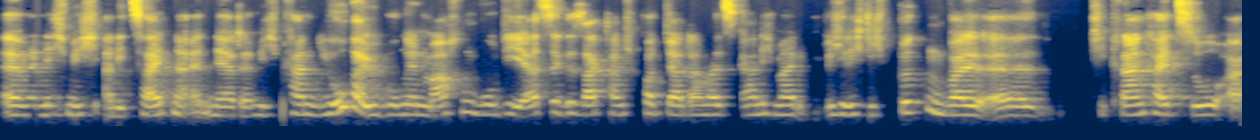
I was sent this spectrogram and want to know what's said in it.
äh, wenn ich mich an die Zeiten erinnere. Ich kann Yoga-Übungen machen, wo die Ärzte gesagt haben, ich konnte ja damals gar nicht mal richtig bücken, weil äh, die Krankheit so äh,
